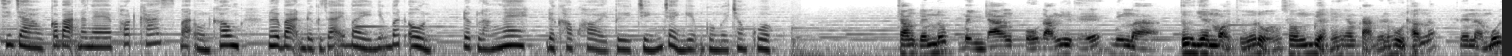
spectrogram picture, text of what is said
Xin chào, các bạn đang nghe podcast Bạn ổn không? Nơi bạn được giải bày những bất ổn, được lắng nghe, được học hỏi từ chính trải nghiệm của người trong cuộc. trong cái lúc mình đang cố gắng như thế nhưng mà tự nhiên mọi thứ đổ xuống sông biển ấy em cảm thấy nó hụt hẫng lắm nên là mỗi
